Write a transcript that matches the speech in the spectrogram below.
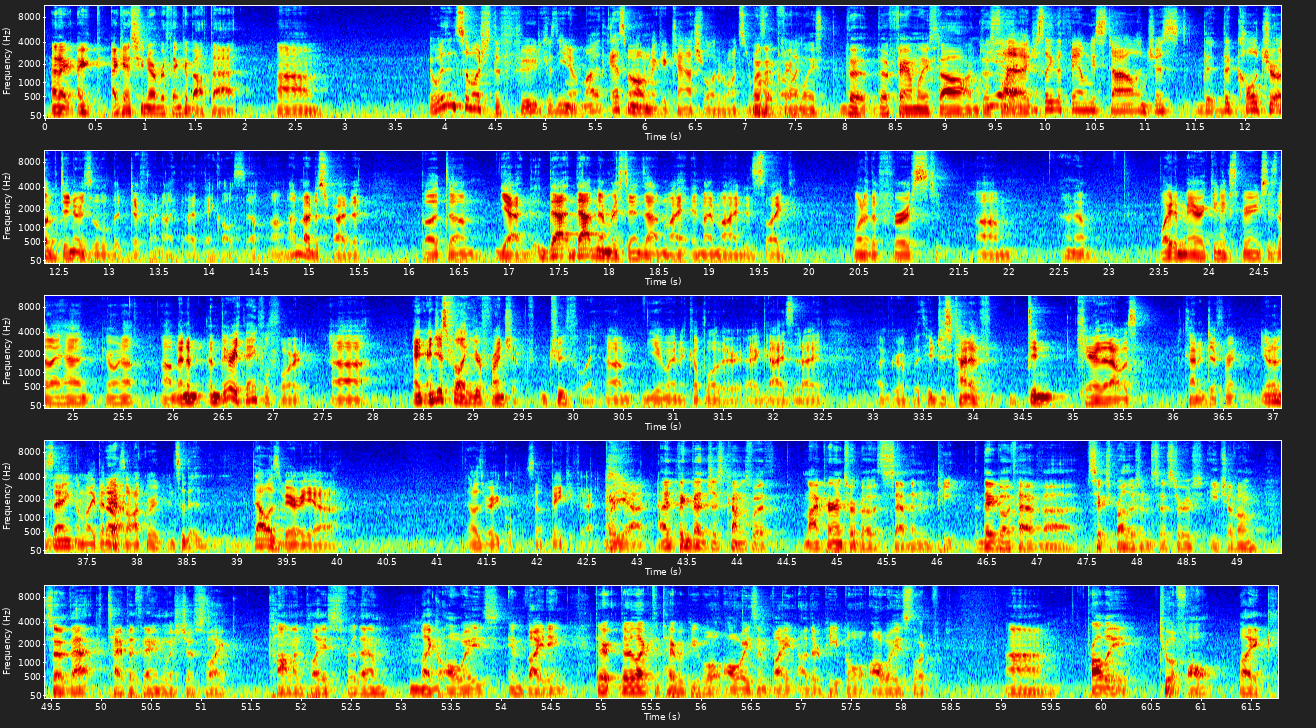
and I, I, I guess you never think about that. Um, It wasn't so much the food because you know my, I guess my mom would make a casserole every once in a while. was it but, like, family the the family style and just yeah, like just like the family style and just the, the culture of dinner is a little bit different. I, I think also. Um, I don't know how to describe it, But um, yeah, th- that that memory stands out in my in my mind. It's like one of the first um, I don't know white American experiences that I had growing up, um, and I'm, I'm very thankful for it. Uh, and, and just for like your friendship, truthfully, um, you and a couple other uh, guys that I uh, grew up with who just kind of didn't care that I was kind of different. You know what I'm saying? And like that I was awkward, and so that that was very uh, that was very cool. So thank you for that. But yeah, I think that just comes with my parents are both seven. Pe- they both have uh, six brothers and sisters, each of them. So that type of thing was just like commonplace for them. Like always inviting. They're they're like the type of people who always invite other people. Always look, um, probably to a fault. Like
